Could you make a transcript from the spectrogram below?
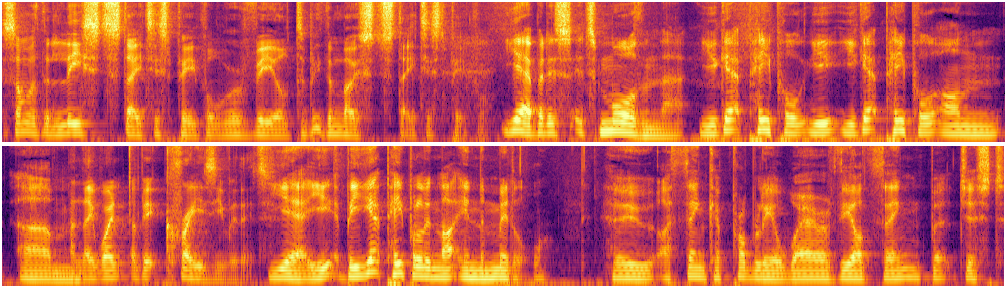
some of the least statist people were revealed to be the most statist people. yeah, but it's it's more than that. You get people you, you get people on um, And they went a bit crazy with it. Yeah, you, but you get people in like in the middle who I think are probably aware of the odd thing, but just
